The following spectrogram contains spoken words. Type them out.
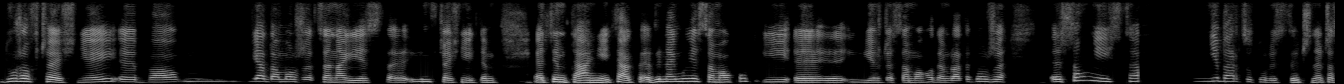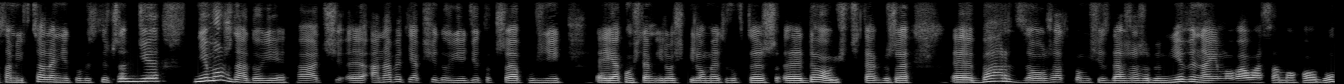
dużo wcześniej, y, bo mm, wiadomo, że cena jest y, im wcześniej, tym, y, tym taniej. Tak, wynajmuję samochód i, i jeżdżę samochodem, dlatego że są miejsca, nie bardzo turystyczne, czasami wcale nie turystyczne, gdzie nie można dojechać, e, a nawet jak się dojedzie, to trzeba później e, jakąś tam ilość kilometrów też e, dojść. Także bardzo rzadko mi się zdarza, żebym nie wynajmowała samochodu.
